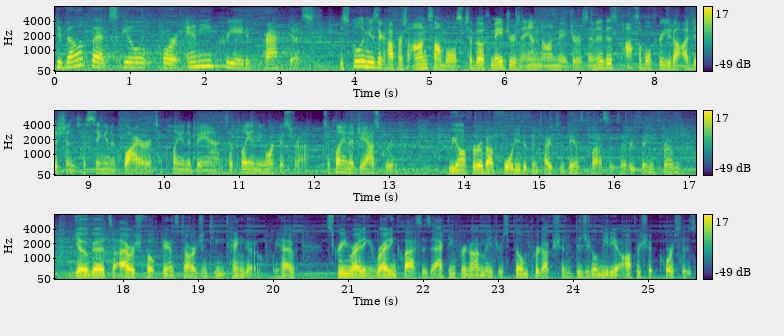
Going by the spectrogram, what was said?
develop that skill for any creative practice. The School of Music offers ensembles to both majors and non-majors, and it is possible for you to audition to sing in a choir, to play in a band, to play in the orchestra, to play in a jazz group. We offer about 40 different types of dance classes, everything from yoga to Irish folk dance to Argentine tango. We have screenwriting and writing classes, acting for non-majors, film production, digital media authorship courses,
